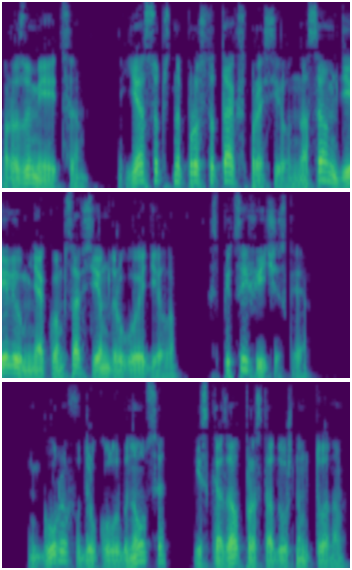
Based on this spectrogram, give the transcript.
«Разумеется. Я, собственно, просто так спросил. На самом деле у меня к вам совсем другое дело специфическое. Гуров вдруг улыбнулся и сказал простодушным тоном.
